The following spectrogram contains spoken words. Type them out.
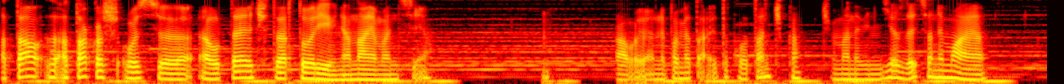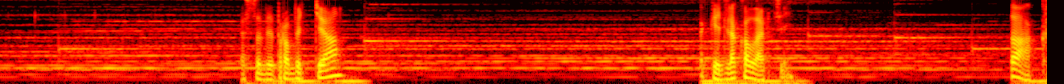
А, та, а також ось е, ЛТ 4 рівня найманці. Право, я не пам'ятаю такого танчика. Чи в мене він є? Здається, немає. Таке собі пробиття. Такий для колекцій. Так,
